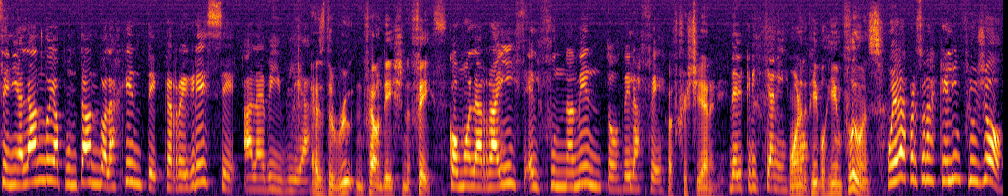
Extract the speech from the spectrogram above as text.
señalando y apuntando a la gente que regrese a la Biblia as the root and foundation of faith como la raíz, el fundamento de la fe, of Christianity. del cristianismo. One of the people he influenced Una de las personas que él influyó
